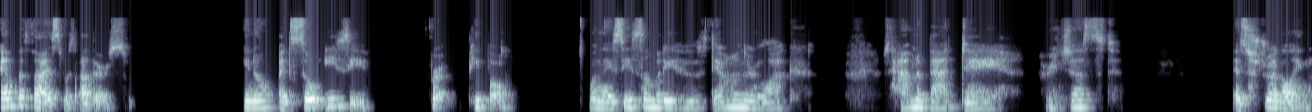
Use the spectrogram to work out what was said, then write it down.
Empathize with others. You know, it's so easy for people when they see somebody who's down on their luck, just having a bad day, or just is struggling.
